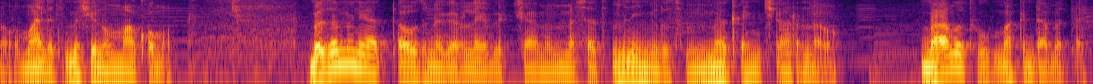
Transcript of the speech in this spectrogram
ነው ማለት መቼ ነው የማቆመው? በዘመን ያጣሁት ነገር ላይ ብቻ መመሰጥ ምን የሚሉት መቀንጨር ነው። በአመቱ ማክዳ መጣች።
